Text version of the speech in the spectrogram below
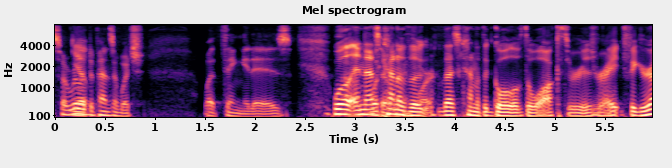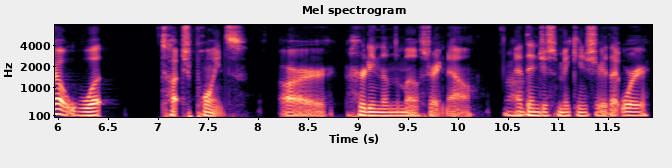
So it really Yep. depends on which what thing it is. Well, and that's kind of the for. that's kind of the goal of the walkthrough is right. Figure out what touch points are hurting them the most right now, Uh, and then just making sure that we're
